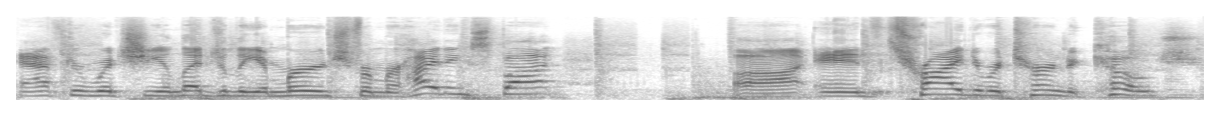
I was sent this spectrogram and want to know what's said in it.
After which she allegedly emerged from her hiding spot uh, and tried to return to coach.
